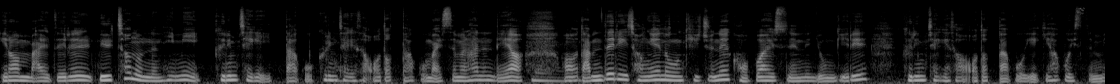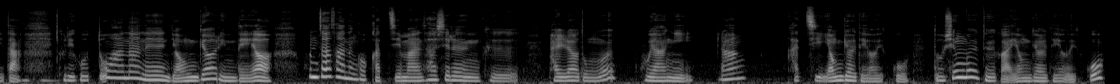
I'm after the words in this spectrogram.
이런 말들을 밀쳐놓는 힘이 그림책에 있다고, 그림책에서 얻었다고 말씀을 하는데요. 네. 어, 남들이 정해놓은 기준을 거부할 수 있는 용기를 그림책에서 얻었다고 얘기하고 있습니다. 그리고 또 하나는 연결인데요. 혼자 사는 것 같지만 사실은 그 반려동물, 고양이랑 같이 연결되어 있고 또 식물들과 연결되어 있고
